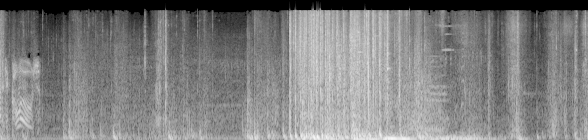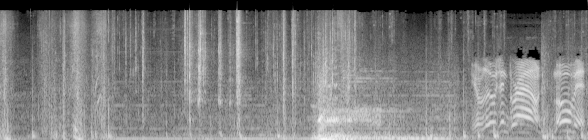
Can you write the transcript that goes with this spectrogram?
About to close. You're losing ground. Move it.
